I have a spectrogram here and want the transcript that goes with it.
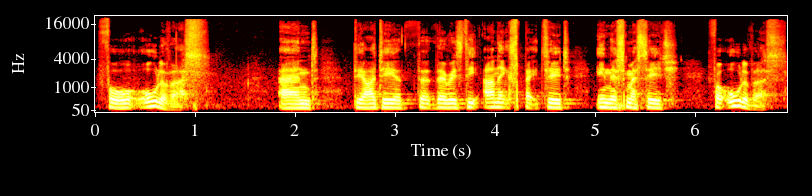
for all of us, and the idea that there is the unexpected in this message for all of us.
